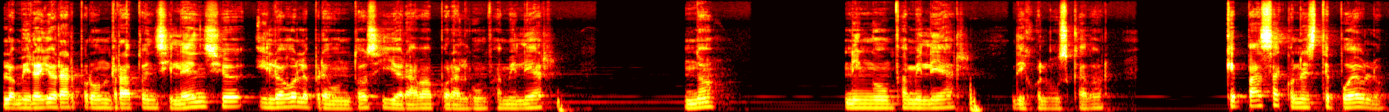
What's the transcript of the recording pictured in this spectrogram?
Lo miró llorar por un rato en silencio y luego le preguntó si lloraba por algún familiar. No, ningún familiar, dijo el buscador. ¿Qué pasa con este pueblo?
